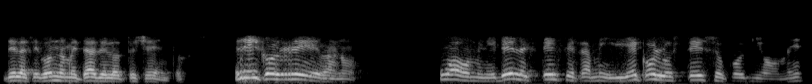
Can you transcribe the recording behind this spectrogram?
della seconda metà dell'Ottocento ricorrevano uomini delle stesse famiglie con lo stesso cognome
